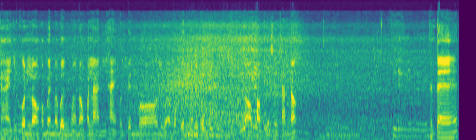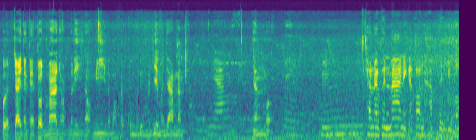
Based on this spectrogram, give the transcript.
ก็ให้ทุกคนลองคอมเมนต์มาเบิ่งว่าน้องพลานี่ให้คนเป็นบ่หรือว่าบ่เป็นเนาะทุกคนลองความเป็นใส่กันเนาะโดยโดยตั้งแต่เปิดใจตั้งแต่ต้นมายอดมานี่เนาะมีแล้วบ่แบบคนมาดินมาเยี่ยมมายามนํยังยังบ่แม่อืมคันว่าเพิ่นมานี่ก็ต้อนรับเพิ่นอยู่บ่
